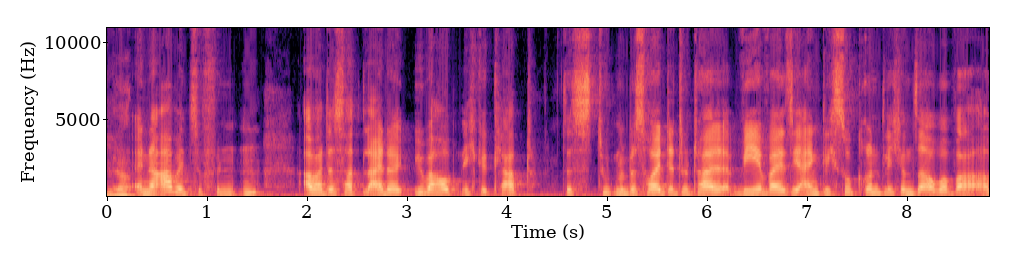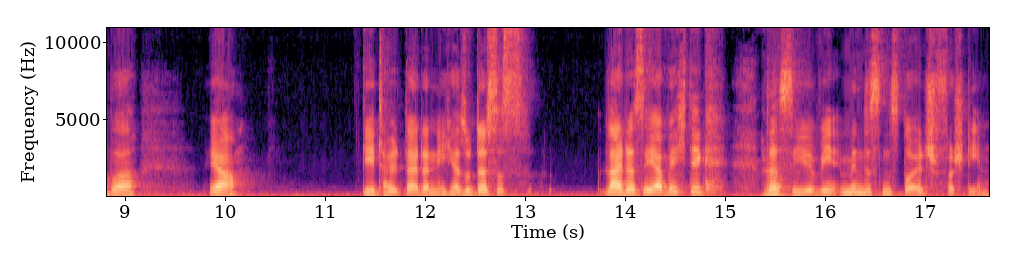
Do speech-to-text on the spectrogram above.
ja. eine Arbeit zu finden. Aber das hat leider überhaupt nicht geklappt. Das tut mir bis heute total weh, weil sie eigentlich so gründlich und sauber war. Aber ja, geht halt leider nicht. Also das ist leider sehr wichtig, ja. dass sie mindestens Deutsch verstehen.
